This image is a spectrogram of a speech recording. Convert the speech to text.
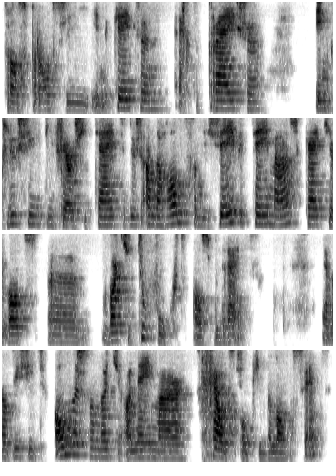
transparantie in de keten, echte prijzen, inclusie, diversiteit. Dus aan de hand van die zeven thema's kijk je wat, uh, wat je toevoegt als bedrijf. En dat is iets anders dan dat je alleen maar geld op je balans zet.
